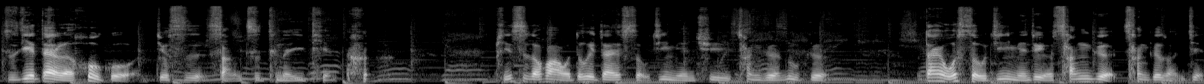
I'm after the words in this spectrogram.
直接带了后果，就是嗓子疼了一天。平时的话，我都会在手机里面去唱歌录歌，大概我手机里面就有三个唱歌软件，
